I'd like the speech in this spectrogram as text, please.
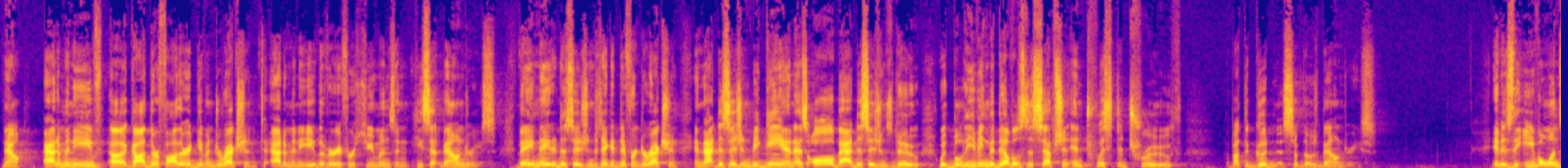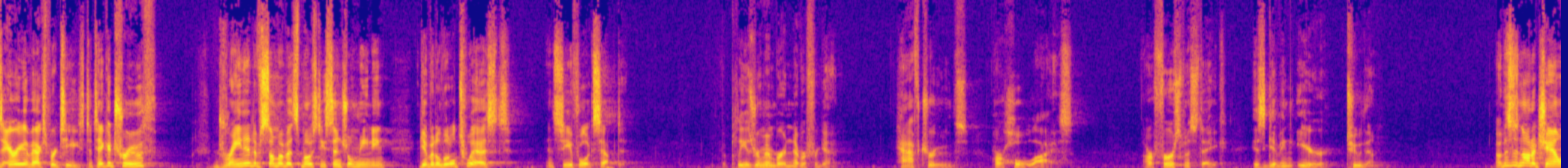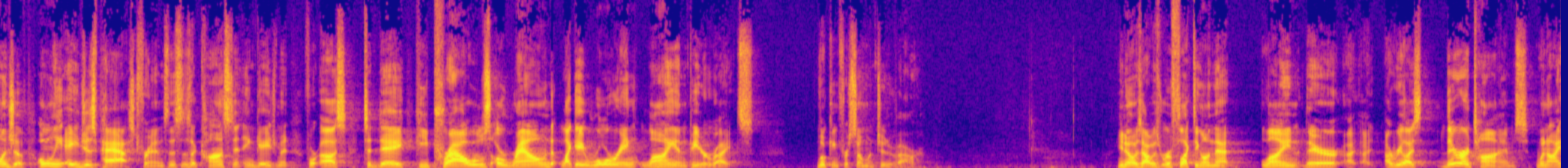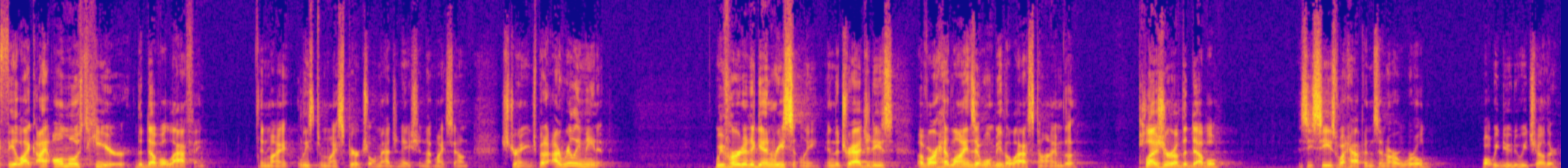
Now, Adam and Eve, uh, God their Father had given direction to Adam and Eve, the very first humans, and he set boundaries. They made a decision to take a different direction. And that decision began, as all bad decisions do, with believing the devil's deception and twisted truth about the goodness of those boundaries. It is the evil one's area of expertise to take a truth, drain it of some of its most essential meaning, give it a little twist, and see if we'll accept it. But please remember and never forget half truths are whole lies. Our first mistake is giving ear to them. Now, this is not a challenge of only ages past, friends. This is a constant engagement for us today. He prowls around like a roaring lion, Peter writes, looking for someone to devour. You know, as I was reflecting on that line there, I, I, I realized there are times when I feel like I almost hear the devil laughing in my, at least in my spiritual imagination. That might sound strange, but I really mean it. We've heard it again recently in the tragedies of our headlines. It won't be the last time. The pleasure of the devil as he sees what happens in our world, what we do to each other.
